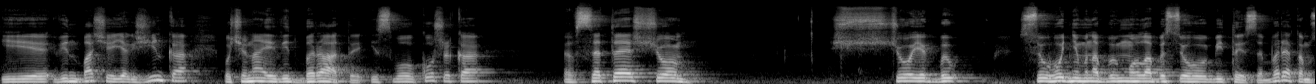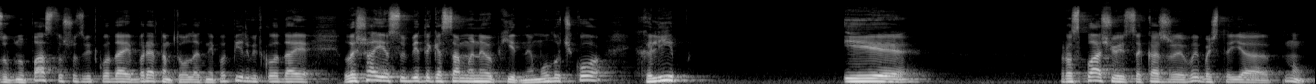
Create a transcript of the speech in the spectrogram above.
і він бачить, як жінка починає відбирати із свого кошика все те, що, що якби сьогодні вона б могла без цього обійтися. Бере там зубну пасту, щось відкладає, бере там туалетний папір відкладає, лишає собі таке саме необхідне: молочко, хліб. І розплачується, каже: вибачте, я ну,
